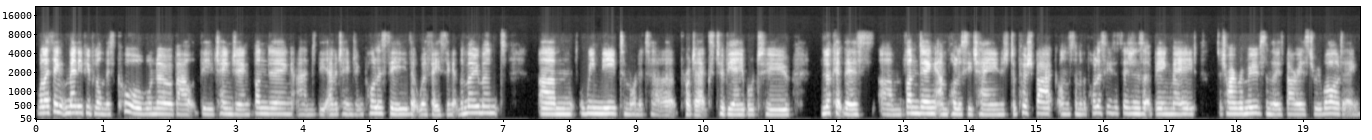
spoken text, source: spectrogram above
Well, I think many people on this call will know about the changing funding and the ever-changing policy that we're facing at the moment. Um, we need to monitor projects to be able to look at this um, funding and policy change to push back on some of the policy decisions that are being made to try and remove some of those barriers to rewilding,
